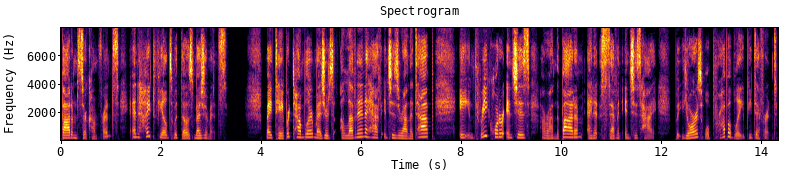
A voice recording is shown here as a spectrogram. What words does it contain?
bottom circumference, and height fields with those measurements. My tapered tumbler measures 11 and a half inches around the top, 8 and 3 quarter inches around the bottom, and it's 7 inches high. But yours will probably be different,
